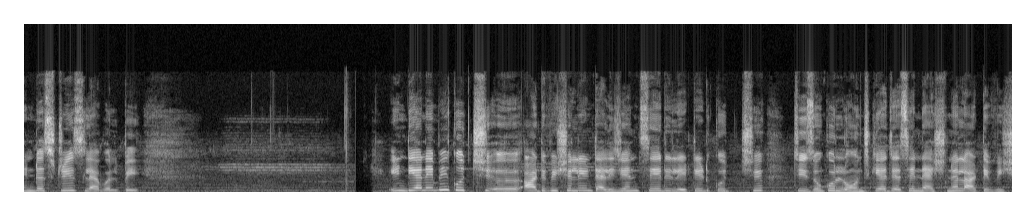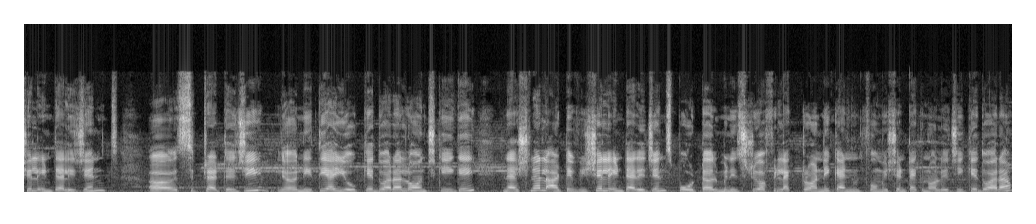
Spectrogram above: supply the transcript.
इंडस्ट्रीज़ लेवल पे। इंडिया ने भी कुछ आर्टिफिशियल इंटेलिजेंस से रिलेटेड कुछ चीज़ों को लॉन्च किया, जैसे नेशनल आर्टिफिशियल इंटेलिजेंस स्ट्रेटजी नीति आयोग के द्वारा लॉन्च की गई। National artificial intelligence portal ministry of electronic and information technology के द्वारा।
